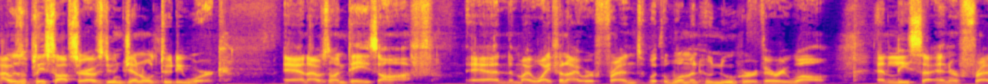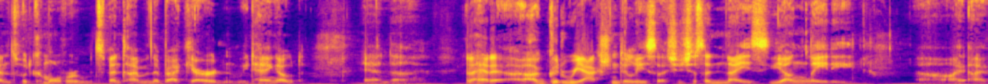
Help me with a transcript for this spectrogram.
I was a police officer. I was doing general duty work, and I was on days off. And my wife and I were friends with a woman who knew her very well. And Lisa and her friends would come over, would spend time in their backyard, and we'd hang out and uh, and I had a, a, good reaction to Lisa. She's just a nice young lady. Uh, I,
